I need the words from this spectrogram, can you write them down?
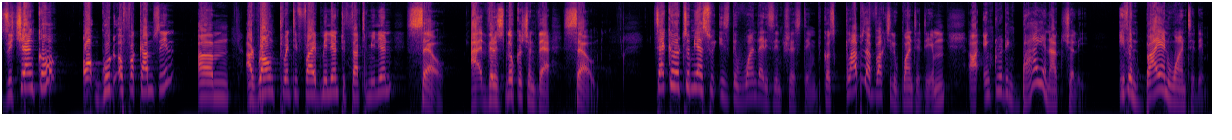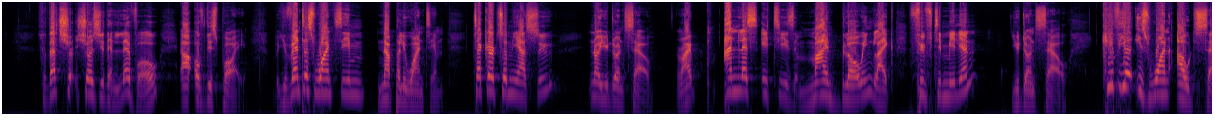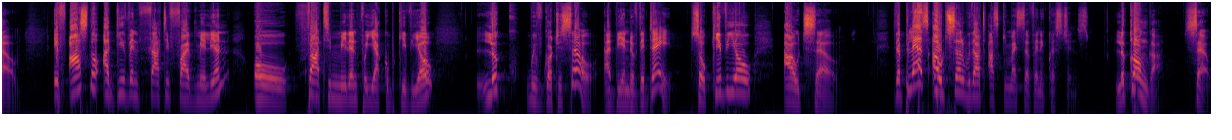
Zinchenko, oh, good offer comes in um, around 25 million to 30 million. Sell. Uh, there is no question there. Sell. Takehiro Tomiyasu is the one that is interesting because clubs have actually wanted him, uh, including Bayern actually. Even Bayern wanted him. So that sh- shows you the level uh, of this boy. Juventus wants him, Napoli wants him. Takehiro Tomiyasu, no, you don't sell, right? Unless it is mind blowing, like 50 million, you don't sell. Kiwior is one out sell. If Arsenal are given 35 million or 30 million for Jakub Kiwior, look, we've got to sell at the end of the day. So Kiwior outsell. The players outsell without asking myself any questions. Lokonga, sell.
